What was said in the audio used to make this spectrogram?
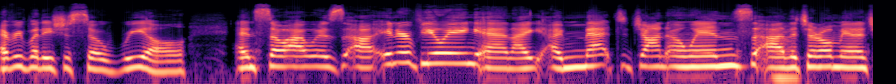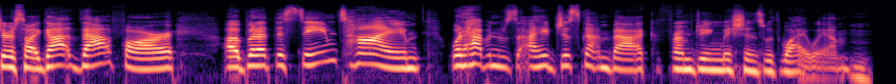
everybody's just so real. And so I was uh, interviewing and I, I met John Owens, uh, the general manager. So I got that far. Uh, but at the same time, what happened was I had just gotten back from doing missions with YWAM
